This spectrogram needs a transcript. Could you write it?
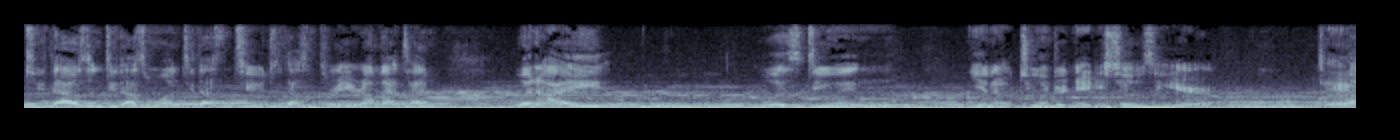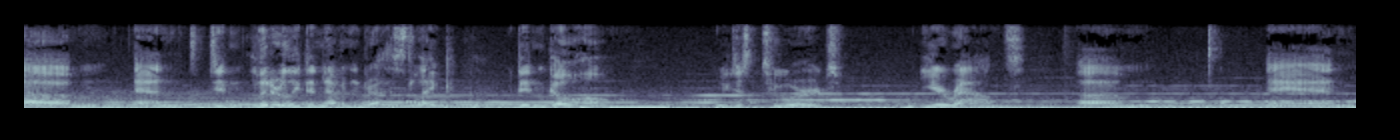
2000, 2001, 2002, 2003, around that time, when I was doing, you know, 280 shows a year Damn. um, and didn't literally didn't have an address. Like we didn't go home. We just toured year round, um, and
